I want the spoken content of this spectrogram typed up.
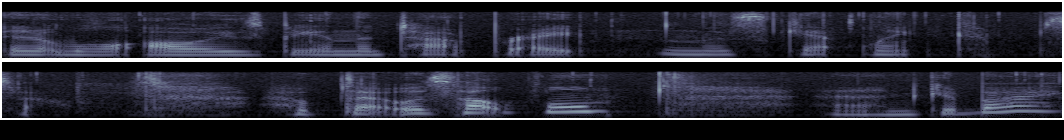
it will always be in the top right in this get link. So I hope that was helpful, and goodbye.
